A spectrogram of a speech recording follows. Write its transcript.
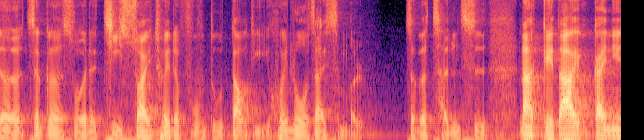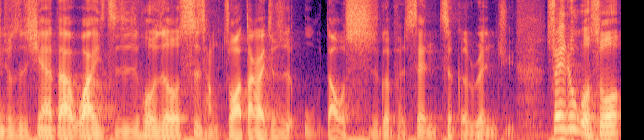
的这个所谓的季衰退的幅度到底会落在什么这个层次？那给大家一个概念，就是现在大家外资或者说市场抓大概就是五到十个 percent 这个 range。所以如果说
